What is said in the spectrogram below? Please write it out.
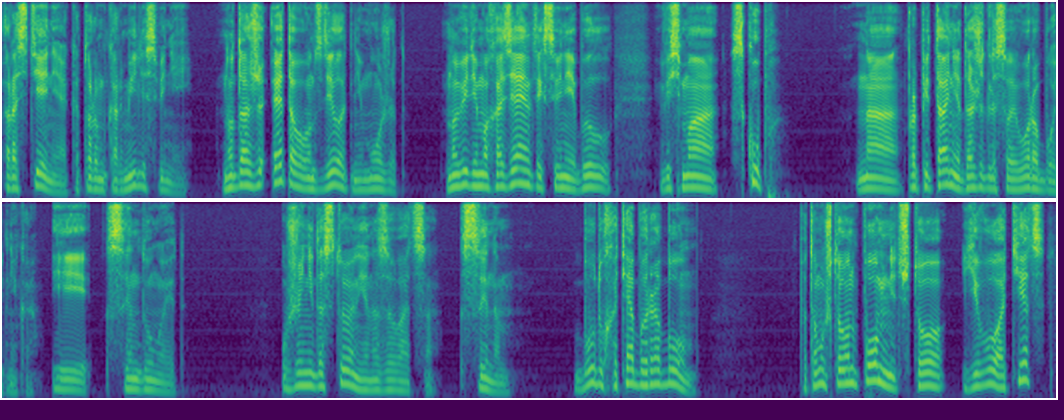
растение, которым кормили свиней. Но даже этого он сделать не может. Но, видимо, хозяин этих свиней был весьма скуп на пропитание даже для своего работника. И сын думает, уже недостоин я называться сыном. Буду хотя бы рабом. Потому что он помнит, что его отец —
